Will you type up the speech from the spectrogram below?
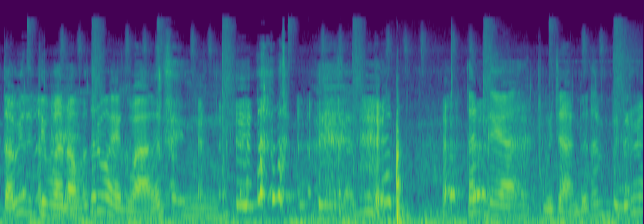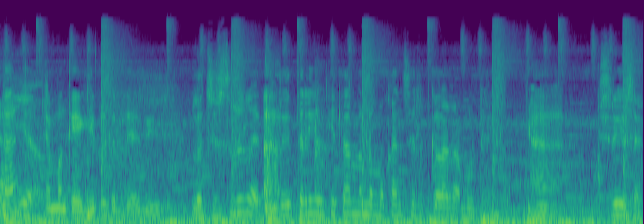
Tapi titipan apa tuh banyak banget. Hmm. kan kayak bercanda tapi beneran Iya. emang kayak gitu terjadi. Lo justru lah di Twitter yuk kita menemukan circle anak muda. Nah, seriusan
